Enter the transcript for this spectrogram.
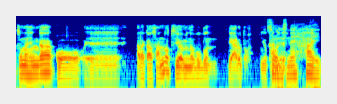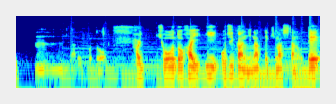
その辺が、こう、えー、荒川さんの強みの部分であるというそ感じです。うですね。はい。うんなるほど。はい。ちょうど、はい、いいお時間になってきましたので、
